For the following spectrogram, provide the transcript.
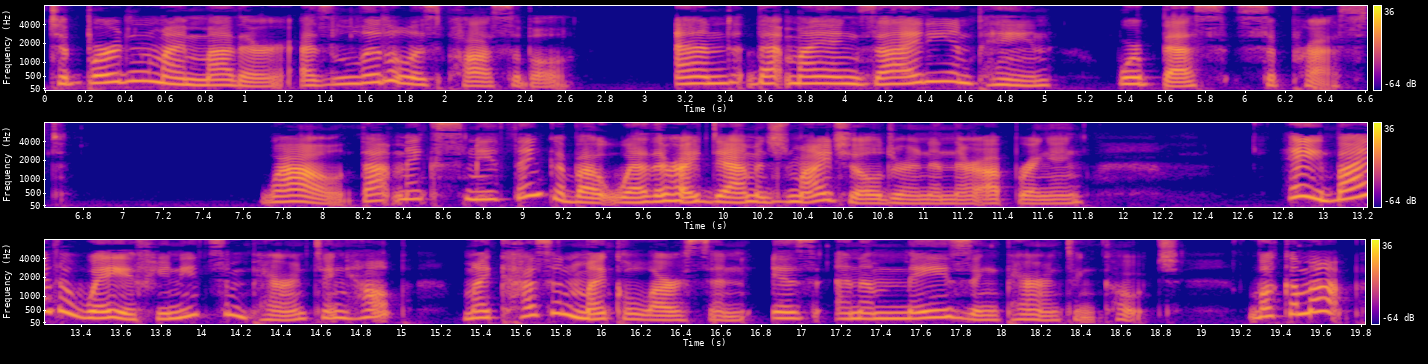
to burden my mother as little as possible, and that my anxiety and pain were best suppressed. Wow, that makes me think about whether I damaged my children in their upbringing. Hey, by the way, if you need some parenting help, my cousin Michael Larson is an amazing parenting coach. Look him up.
